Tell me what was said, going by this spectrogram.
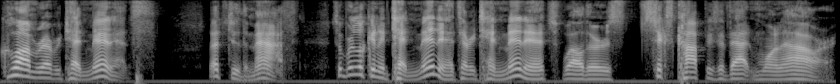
kilometer every 10 minutes, let's do the math. So we're looking at 10 minutes. Every 10 minutes, well, there's six copies of that in one hour.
